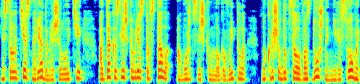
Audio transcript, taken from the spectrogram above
Мне стало тесно рядом, решила уйти, однако слишком резко встала, а может, слишком много выпила, но крыша вдруг стала воздушной, невесомой,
